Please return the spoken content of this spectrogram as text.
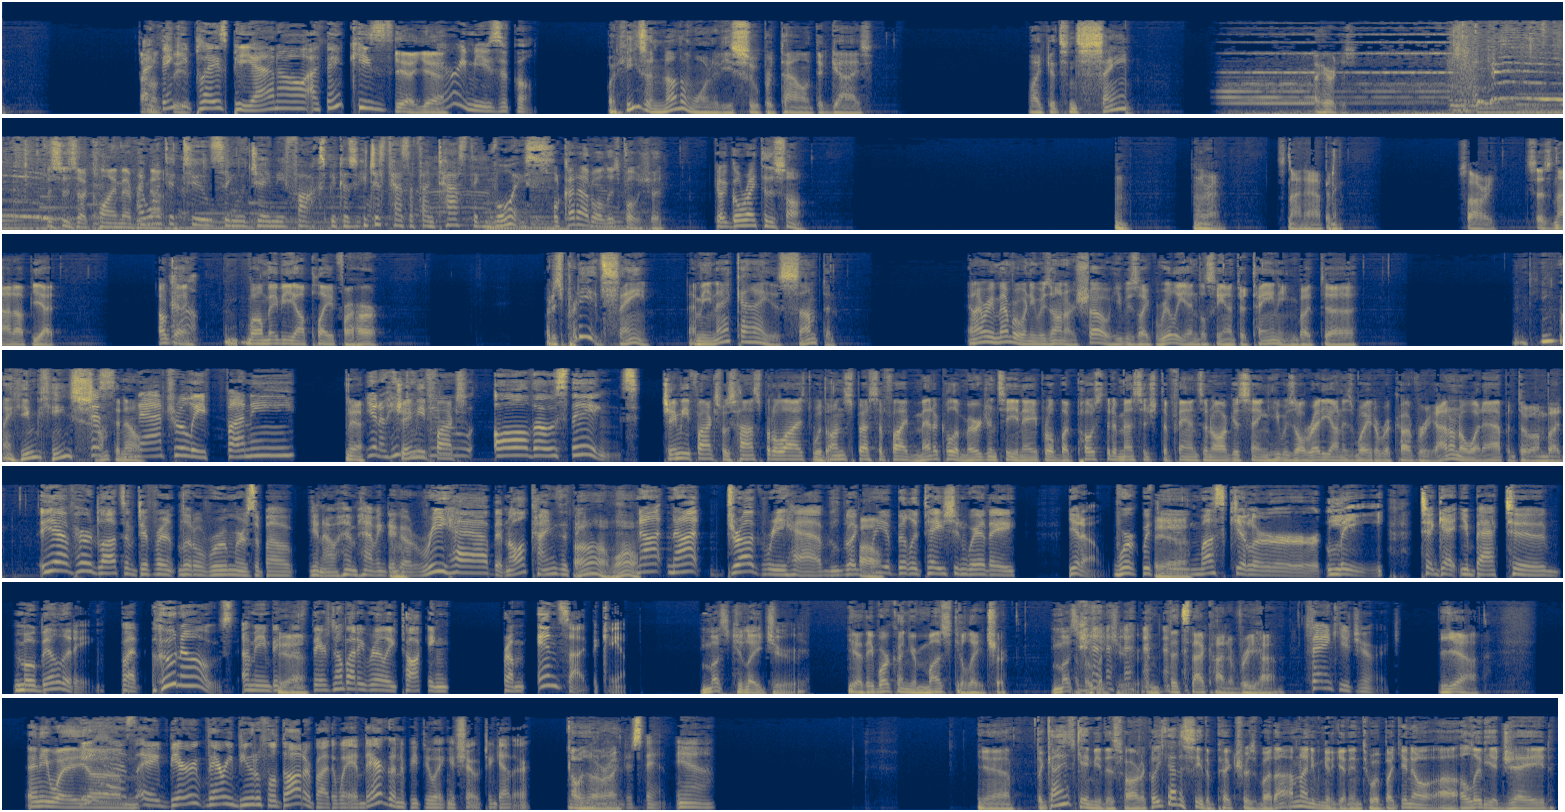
I, don't think he it. plays piano. I think he's Yeah, yeah. very musical. But he's another one of these super talented guys. Like it's insane. Oh, here it is. This is a climb every I mountain. wanted to sing with Jamie Foxx because he just has a fantastic voice. Well, cut out all this bullshit. Go, go right to the song. Hmm. All right. It's not happening. Sorry. It says not up yet. Okay. Oh. Well, maybe I'll play it for her. But it's pretty insane. I mean, that guy is something. And I remember when he was on our show, he was like really endlessly entertaining, but, uh, he, he, he's Just something else. naturally funny Yeah. You know, he Jamie can Foxx. all those things. Jamie Foxx was hospitalized with unspecified medical emergency in April, but posted a message to fans in August saying he was already on his way to recovery. I don't know what happened to him, but Yeah, I've heard lots of different little rumors about, you know, him having to hmm. go to rehab and all kinds of things. oh, whoa. Not, not drug rehab, like Oh. rehabilitation where they, you know, work with Yeah. you muscularly to get you back to mobility. But who knows? I mean, because Yeah. there's nobody really talking from inside the camp. Musculature. Yeah, they work on your musculature. Musculature. And it's that kind of rehab. Thank you, George. Yeah. Anyway, He um, has a very, very beautiful daughter, by the way, and they're going to be doing a show together. oh, is that I understand. Yeah. Yeah. The guys gave me this article. You got to see the pictures, but I- I'm not even going to get into it. But you know, uh, Olivia Jade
